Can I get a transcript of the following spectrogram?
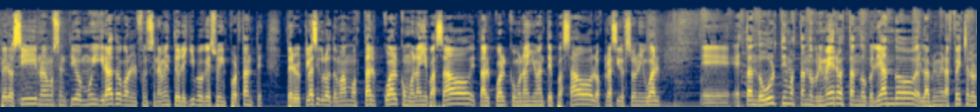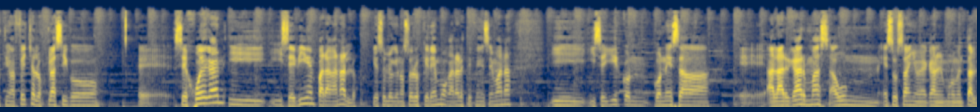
pero sí nos hemos sentido muy gratos con el funcionamiento del equipo, que eso es importante. Pero el clásico lo tomamos tal cual como el año pasado y tal cual como el año antes pasado. Los clásicos son igual eh, estando último, estando primero, estando peleando, en la primera fecha, la última fecha, los clásicos eh, se juegan y, se viven para ganarlo. Que eso es lo que nosotros queremos, ganar este fin de semana y, seguir con, con esa... Eh, alargar más aún esos años acá en el Monumental.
